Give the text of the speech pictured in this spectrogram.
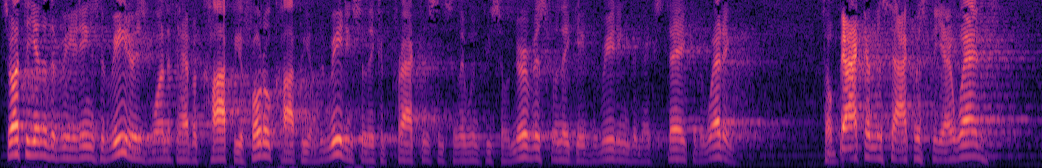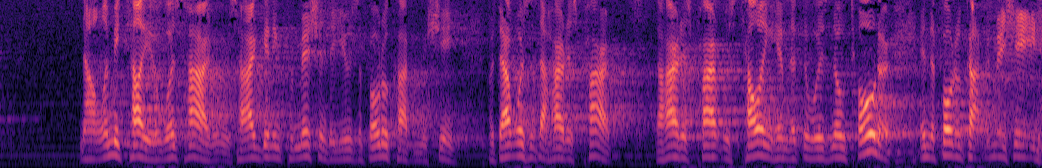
So at the end of the readings, the readers wanted to have a copy, a photocopy of the reading so they could practice and so they wouldn't be so nervous when they gave the reading the next day for the wedding. So back in the sacristy I went. Now, let me tell you, it was hard. It was hard getting permission to use the photocopy machine. But that wasn't the hardest part. The hardest part was telling him that there was no toner in the photocopy machine.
